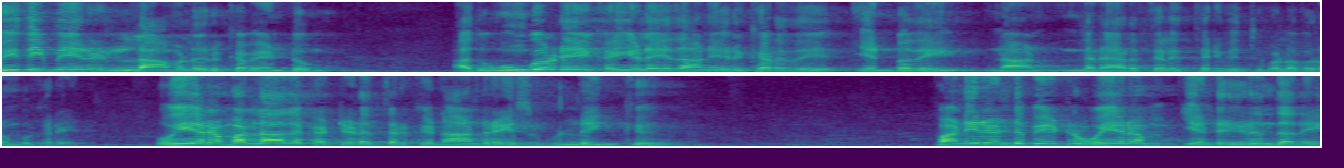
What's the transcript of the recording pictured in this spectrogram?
விதிமீறல் இல்லாமல் இருக்க வேண்டும். அது உங்களுடைய கையிலே தான் இருக்கிறது என்பதை நான் இந்த நேரத்தில் தெரிவித்துக் கொள்ள விரும்புகிறேன். உயரம் அல்லாத கட்டிடத்திற்கு நான் ரேஸ் பில்டிங்க்கு பனிரெண்டு மீட்டர் உயரம் என்று இருந்ததை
